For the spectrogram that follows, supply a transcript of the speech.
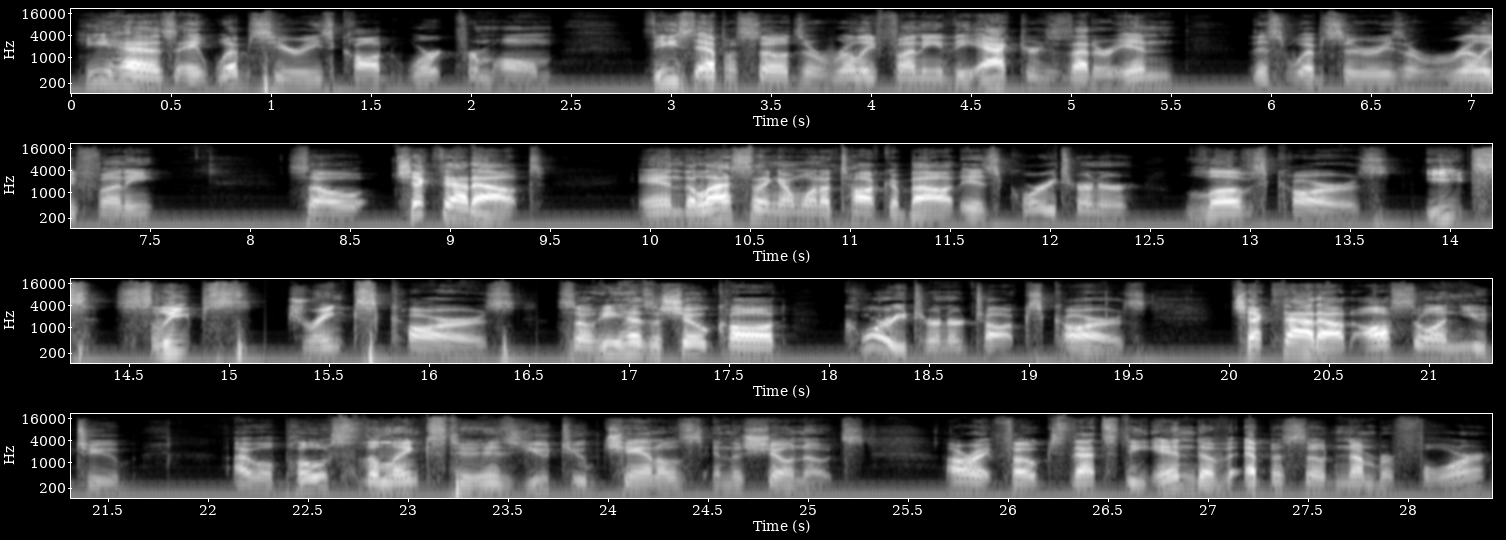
he has a web series called Work From Home. These episodes are really funny. The actors that are in this web series are really funny. So check that out. And the last thing I want to talk about is Cory Turner loves cars, eats, sleeps, drinks cars. So he has a show called Cory Turner Talks Cars. Check that out also on YouTube. I will post the links to his YouTube channels in the show notes. All right, folks, that's the end of episode number four.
